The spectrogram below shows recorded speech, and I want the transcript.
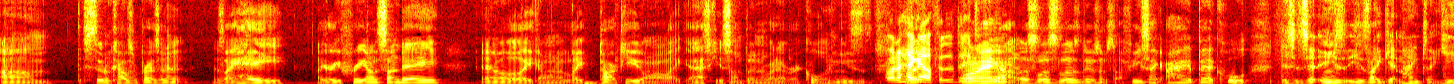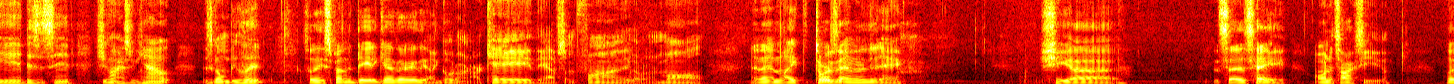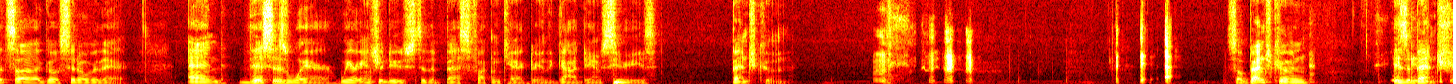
um, the student council president is like, hey, like, are you free on Sunday? You know, like I want to like talk to you. I want to like ask you something or whatever. Cool. And he's want to hang like, out for the day. Want to hang out. Let's let's let's do some stuff. He's like, all right, bet, cool. This is it. And he's he's like getting hyped. Like, yeah, this is it. She gonna ask me out. It's gonna be lit. So they spend the day together. They like go to an arcade. They have some fun. They go to a mall, and then like towards the end of the day, she uh says, "Hey, I want to talk to you. Let's uh go sit over there." And this is where we are introduced to the best fucking character in the goddamn series, Bench Kun. so Bench Kun is a bench,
